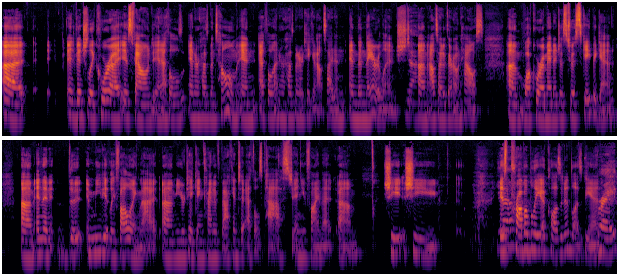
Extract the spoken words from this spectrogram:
uh, eventually Cora is found in Ethel's and her husband's home, and Ethel and her husband are taken outside, and, and then they are lynched yeah. um, outside of their own house, um, while Cora manages to escape again. Um, and then the immediately following that, um, you're taken kind of back into Ethel's past, and you find that um, she she yeah. is probably a closeted lesbian. Right.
